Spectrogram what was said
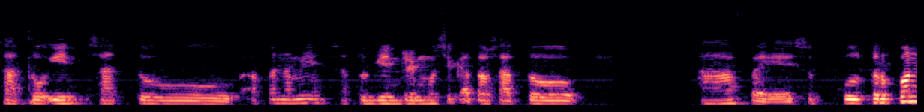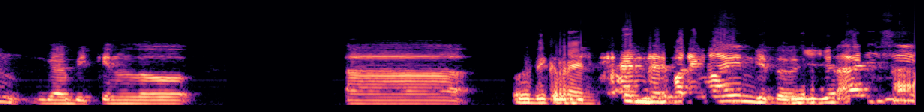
satu in, satu apa namanya satu genre musik atau satu apa ya subkultur pun nggak bikin lu eh lebih keren. keren daripada yang lain gitu. Iya. jujur aja sih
